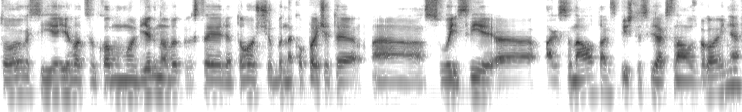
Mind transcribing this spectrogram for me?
то Росія його цілком ймовірно використає для того, щоб накопичити свій свій е, арсенал, так збільшити свій арсенал озброєння,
